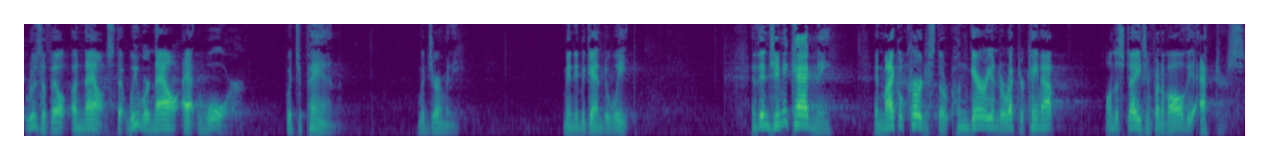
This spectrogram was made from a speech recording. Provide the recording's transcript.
Roosevelt announced that we were now at war with Japan, with Germany. Many began to weep. And then Jimmy Cagney and Michael Curtiz, the Hungarian director, came out on the stage in front of all the actors.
